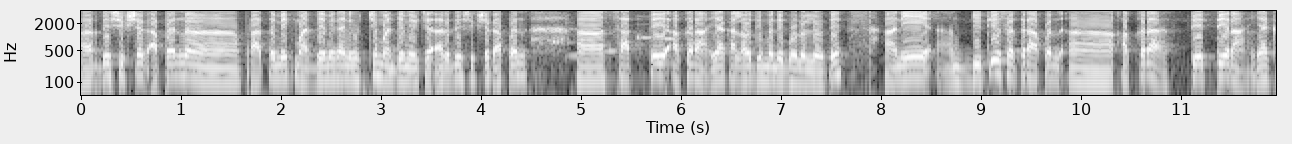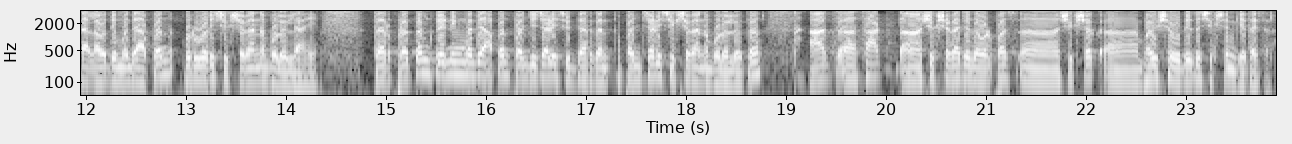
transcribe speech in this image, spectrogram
अर्धे शिक्षक आपण प्राथमिक माध्यमिक आणि उच्च माध्यमिकचे अर्धे शिक्षक आपण सात ते अकरा या कालावधीमध्ये बोलवले होते. आणि द्वितीय सत्र आपण अकरा ते तेरा या कालावधीमध्ये आपण उर्वरित शिक्षकांना बोलवले आहे. तर प्रथम ट्रेनिंगमध्ये आपण पंचेचाळीस विद्यार्थ्यांना पंचेचाळीस शिक्षकांना बोलवलं होतं. आज साठ शिक्षकाच्या शिक्षकाचे जवळपास शिक्षक अ, भविष्यविधीचं शिक्षण घेत आहे सर.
